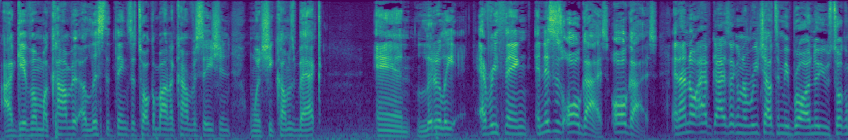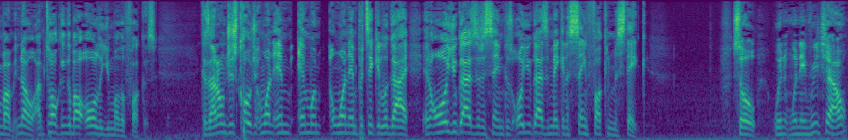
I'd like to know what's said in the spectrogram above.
I give them a conver- a list of things to talk about in a conversation when she comes back and literally everything and this is all guys all guys. And i know i have guys that are gonna reach out to me bro i knew you was talking about me. No i'm talking about all of you motherfuckers. Because i don't just coach one in, in one, one in particular guy and all you guys are the same because all you guys are making the same fucking mistake. So when when they reach out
